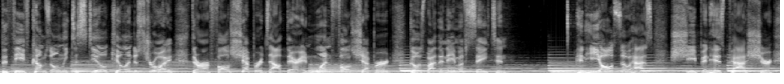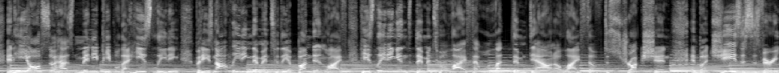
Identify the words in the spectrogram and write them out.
the thief comes only to steal, kill, and destroy. There are false shepherds out there, and one false shepherd goes by the name of Satan. And he also has sheep in his pasture, and he also has many people that he's leading, but he's not leading them into the abundant life. He's leading them into a life that will let them down, a life of destruction. And but Jesus is very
